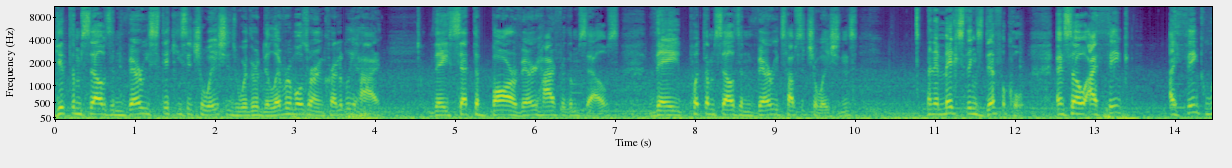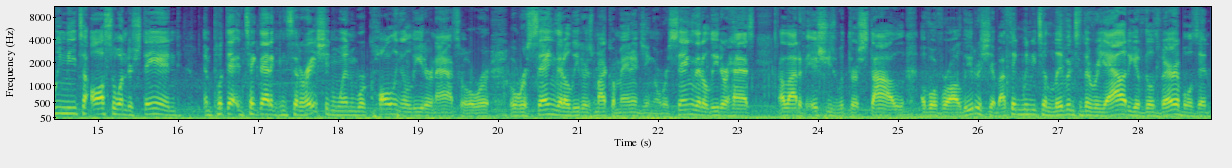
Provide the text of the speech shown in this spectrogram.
get themselves in very sticky situations where their deliverables are incredibly high they set the bar very high for themselves. They put themselves in very tough situations and it makes things difficult. And so I think I think we need to also understand and put that and take that in consideration when we're calling a leader an asshole or we're, or we're saying that a leader is micromanaging or we're saying that a leader has a lot of issues with their style of overall leadership. I think we need to live into the reality of those variables and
